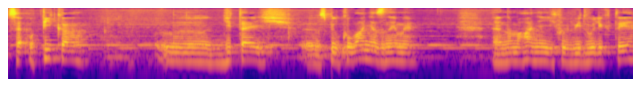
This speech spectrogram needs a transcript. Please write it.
це опіка е, дітей, спілкування з ними, намагання їх відволікти,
